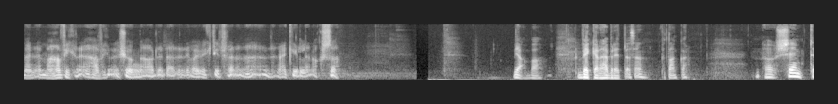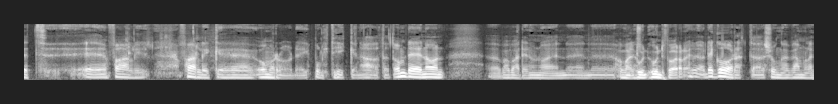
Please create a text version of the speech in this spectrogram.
Men, eh, men han, fick, han fick sjunga och det, där, det var viktigt för den här, den här killen också. Ja, vad väcker den här berättelsen för tankar? Skämtet är en farlig, farlig eh, område i politiken. Allt. Att om det är någon eh, vad var det nu, en, en, hund, en hund, hundförare? Det går att uh, sjunga gamla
